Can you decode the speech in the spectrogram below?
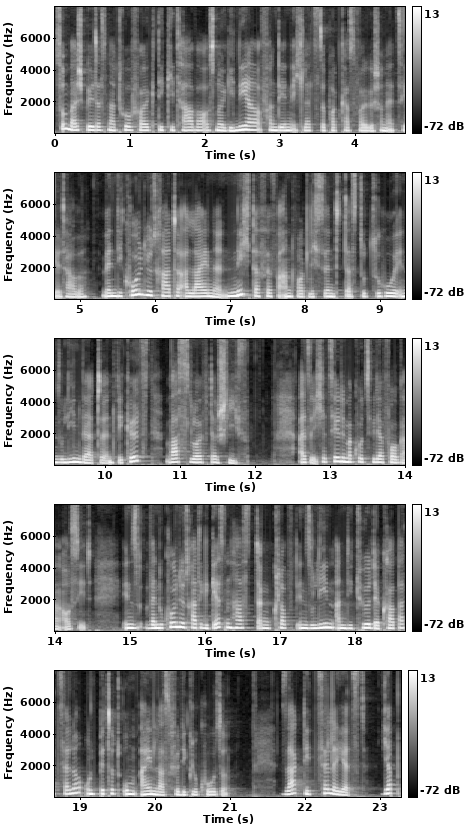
Zum Beispiel das Naturvolk die Kitawa aus Neuguinea, von denen ich letzte Podcast-Folge schon erzählt habe. Wenn die Kohlenhydrate alleine nicht dafür verantwortlich sind, dass du zu hohe Insulinwerte entwickelst, was läuft da schief? Also ich erzähle dir mal kurz, wie der Vorgang aussieht. In, wenn du Kohlenhydrate gegessen hast, dann klopft Insulin an die Tür der Körperzelle und bittet um Einlass für die Glucose. Sagt die Zelle jetzt, japp,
